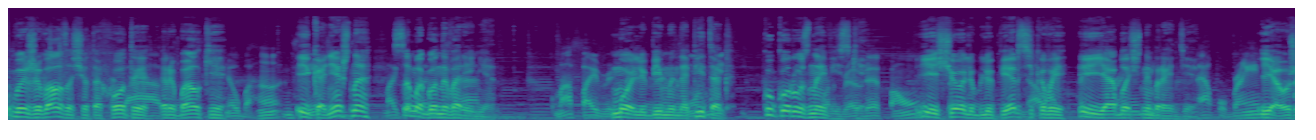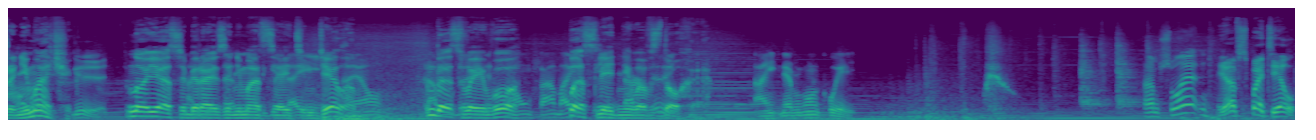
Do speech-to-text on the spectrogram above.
Выживал за счет охоты, рыбалки и, конечно, самогоноварения. Мой любимый напиток – кукурузное виски. Еще люблю персиковый и яблочный бренди. Я уже не мальчик, но я собираюсь заниматься этим делом до своего последнего вздоха. Я вспотел.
